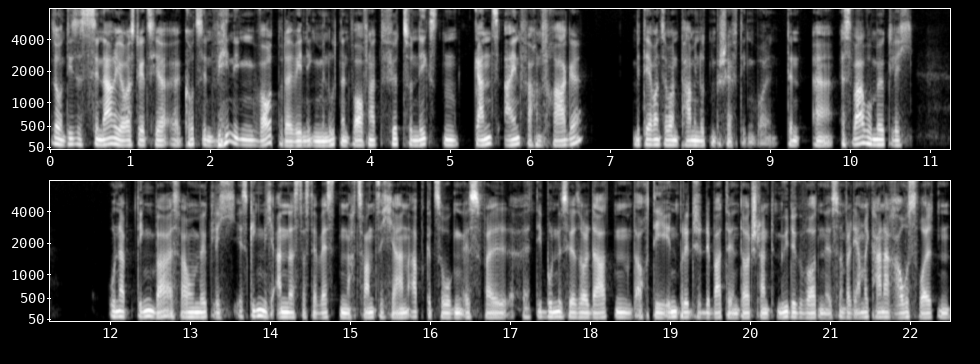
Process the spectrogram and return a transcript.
So, und dieses Szenario, was du jetzt hier äh, kurz in wenigen Worten oder wenigen Minuten entworfen hast, führt zur nächsten ganz einfachen Frage mit der wir uns aber ein paar Minuten beschäftigen wollen. Denn äh, es war womöglich unabdingbar, es war womöglich, es ging nicht anders, dass der Westen nach 20 Jahren abgezogen ist, weil äh, die Bundeswehrsoldaten und auch die innenpolitische Debatte in Deutschland müde geworden ist und weil die Amerikaner raus wollten.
